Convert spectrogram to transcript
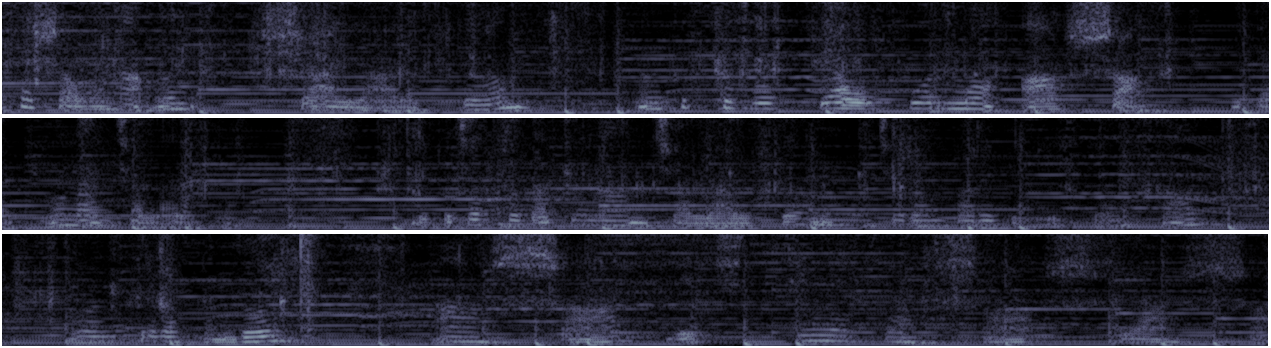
Băgați așa una în cealaltă, încât să vă dea o formă așa. Uitați, una în cealaltă. După ce ați băgat una în cealaltă, nu ce rău îmi pare de chestia asta, nu trebuia să-mi doi. Așa, deci țineți așa și așa.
